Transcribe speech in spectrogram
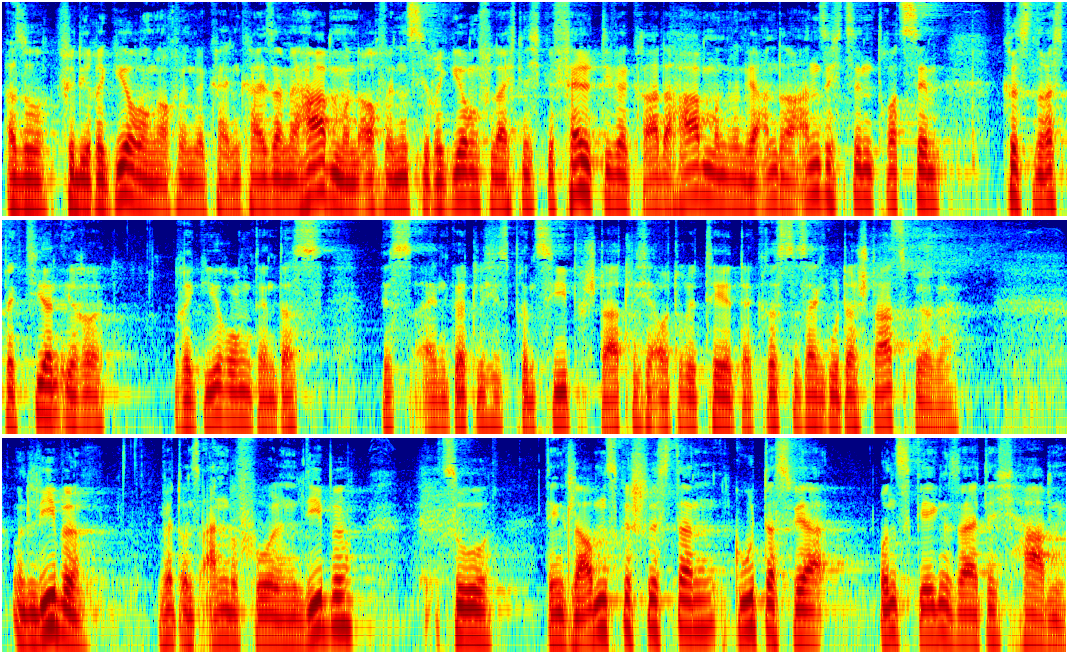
Also für die Regierung, auch wenn wir keinen Kaiser mehr haben und auch wenn uns die Regierung vielleicht nicht gefällt, die wir gerade haben und wenn wir anderer Ansicht sind, trotzdem Christen respektieren ihre Regierung, denn das ist ein göttliches Prinzip, staatliche Autorität. Der Christ ist ein guter Staatsbürger. Und Liebe wird uns anbefohlen. Liebe zu den Glaubensgeschwistern. Gut, dass wir uns gegenseitig haben.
